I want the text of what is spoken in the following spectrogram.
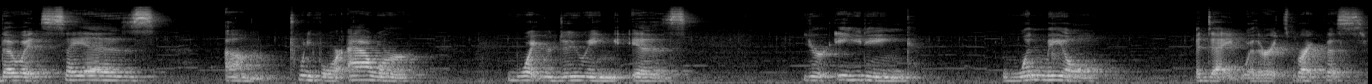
Though it says um, 24 hour, what you're doing is you're eating one meal a day, whether it's breakfast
